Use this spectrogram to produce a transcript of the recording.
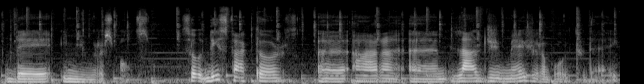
the immune response. So these factors uh, are um, largely measurable today,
